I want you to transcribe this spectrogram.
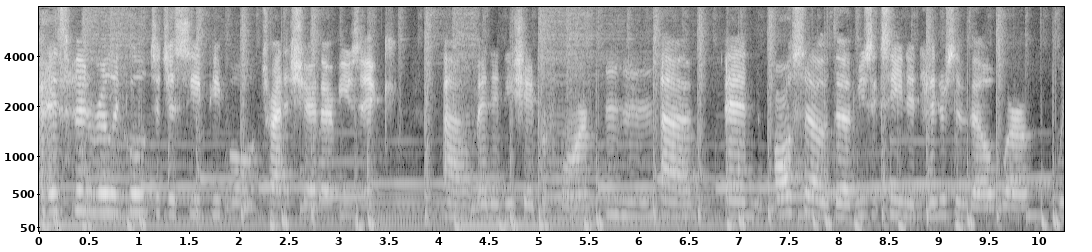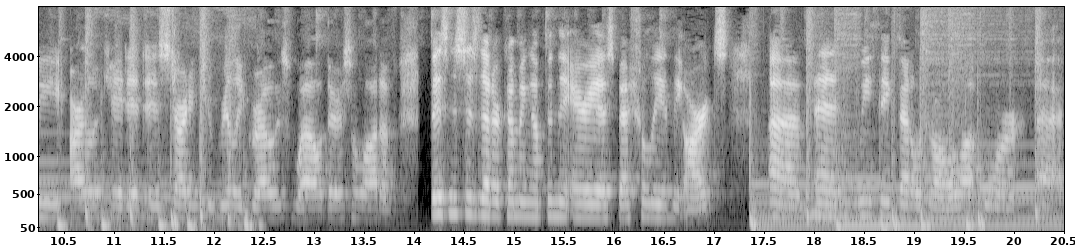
it's been really cool to just see people try to share their music um, in any shape or form. Mhm. Um, and also, the music scene in Hendersonville, where we are located, is starting to really grow as well. There's a lot of businesses that are coming up in the area, especially in the arts, um, and we think that'll draw a lot more, uh,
